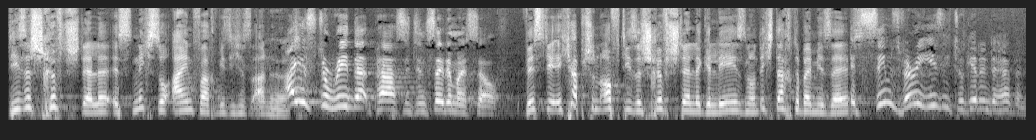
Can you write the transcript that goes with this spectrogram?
diese Schriftstelle ist nicht so einfach, wie sich es anhört. I used to read that passage and say to myself, Wisst ihr, ich habe schon oft diese Schriftstelle gelesen und ich dachte bei mir it selbst, seems very easy to get into heaven.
